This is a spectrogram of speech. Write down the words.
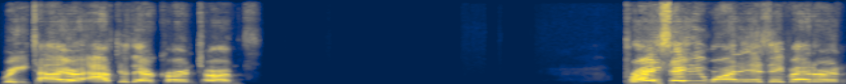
retire after their current terms. Price 81 is a veteran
